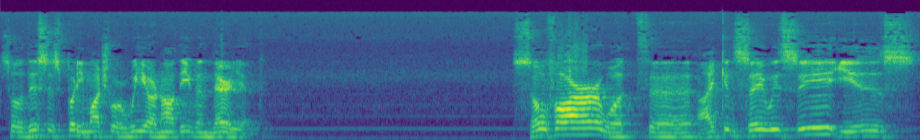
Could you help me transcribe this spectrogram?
So this is pretty much where we are not even there yet. So far, what uh, I can say we see is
